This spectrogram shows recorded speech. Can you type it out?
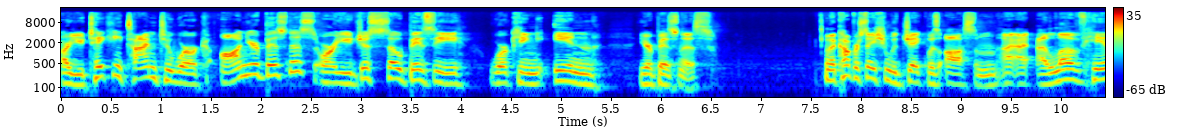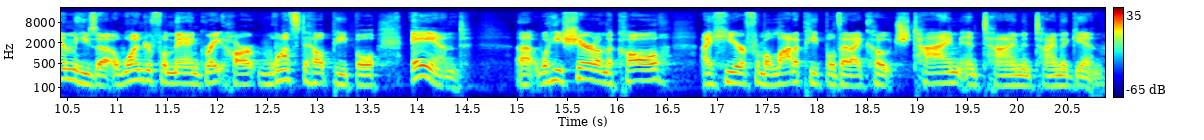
Are you taking time to work on your business or are you just so busy working in your business? the conversation with Jake was awesome. I, I love him. He's a, a, wonderful man, great heart, wants to help people. And uh, what he shared on the call, I hear from a lot of people that I coach time and time and time again.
